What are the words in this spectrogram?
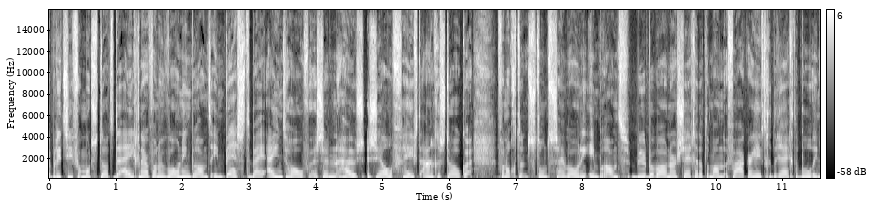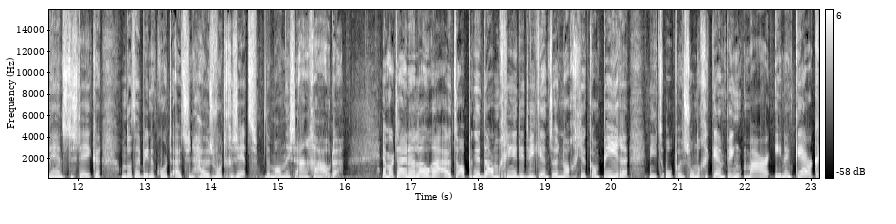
De politie vermoedt dat de eigenaar van een woningbrand in Best bij Eindhoven zijn huis zelf heeft aangestoken. Vanochtend stond zijn woning in brand. Buurtbewoners zeggen dat de man vaker heeft gedreigd de boel in de hens te steken... omdat hij binnenkort uit zijn huis wordt gezet. De man is aangehouden. En Martijn en Laura uit Appingedam gingen dit weekend een nachtje kamperen. Niet op een zonnige camping, maar in een kerk.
